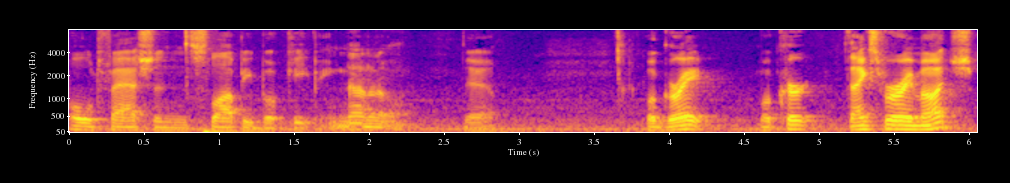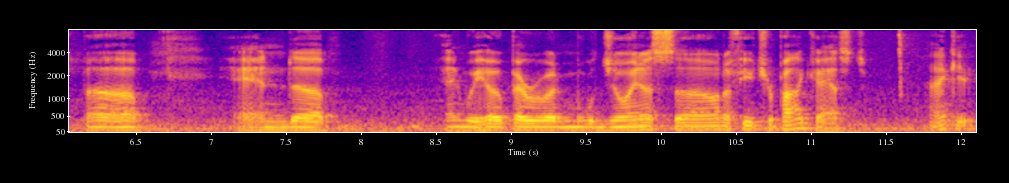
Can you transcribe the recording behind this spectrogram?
old-fashioned sloppy bookkeeping. Not at all. Yeah. Well, great. Well, Kurt, thanks very much, uh, and uh, and we hope everyone will join us uh, on a future podcast. Thank you.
